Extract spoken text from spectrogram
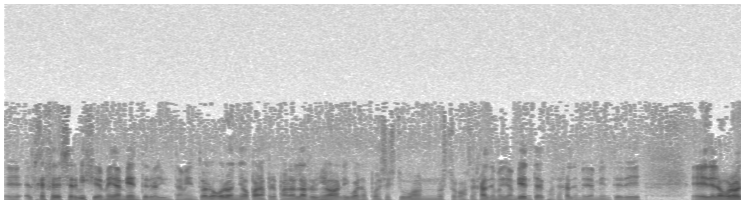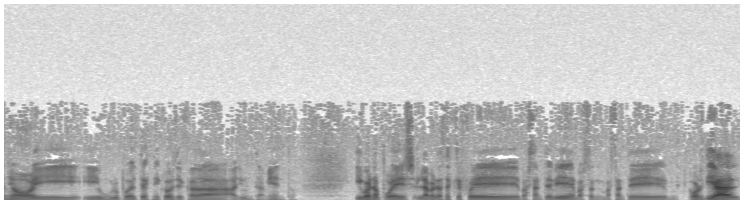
eh, el jefe de servicio de medio ambiente del Ayuntamiento de Logroño para preparar la reunión y bueno, pues estuvo nuestro concejal de medio ambiente, el concejal de medio ambiente de, eh, de Logroño y, y un grupo de técnicos de cada ayuntamiento. Y bueno, pues la verdad es que fue bastante bien, bastante, bastante cordial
